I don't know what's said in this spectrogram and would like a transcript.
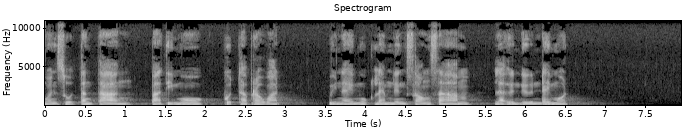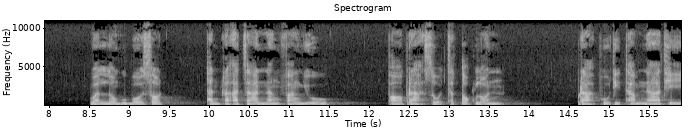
มนต์สูตรต่างๆ ปาติโมก พุทธประวัติ วินัยมุกเล่มหนึ่งสองสามและอื่นๆได้หมด วันลงอุโบสถ ท่านพระอาจารย์นั่งฟังอยู่ พอพระสวดจะตกหล่นพระผู้ที่ทำหน้าที่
